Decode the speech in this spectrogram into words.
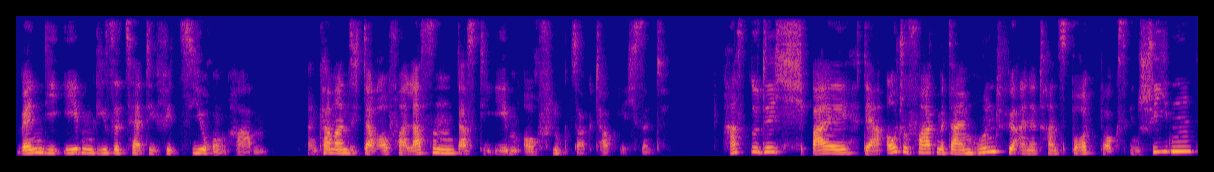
wenn die eben diese Zertifizierung haben. Dann kann man sich darauf verlassen, dass die eben auch flugzeugtauglich sind. Hast du dich bei der Autofahrt mit deinem Hund für eine Transportbox entschieden?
